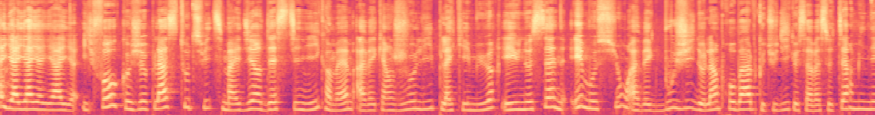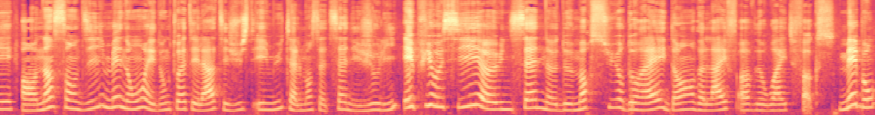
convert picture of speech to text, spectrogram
Aïe aïe aïe aïe aïe, il faut que je place tout de suite My Dear Destiny quand même avec un joli plaqué mur et une scène émotion avec bougie de l'improbable que tu dis que ça va se terminer en incendie, mais non, et donc toi t'es là, t'es juste ému tellement cette scène est jolie. Et puis aussi euh, une scène de morsure d'oreille dans The Life of the White Fox. Mais bon,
